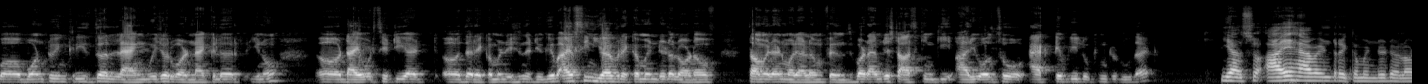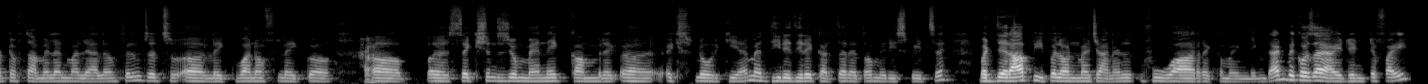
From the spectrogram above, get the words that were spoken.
uh, want to increase the language or vernacular, you know, uh, diversity at uh, the recommendations that you give? I've seen you have recommended a lot of Tamil and Malayalam films, but I'm just asking, ki, are you also actively looking to do that? Yeah, so I haven't recommended a lot of Tamil and Malayalam films. It's uh, like one of like uh, हाँ uh, uh, sections जो मैंने कम एक्सप्लोर किया है मैं धीरे धीरे करता रहता हूँ मेरी स्पीड से बट देर आर पीपल ऑन माई चैनल हु आर रिकमेंडिंग दैट बिकॉज आई आइडेंटिफाइड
